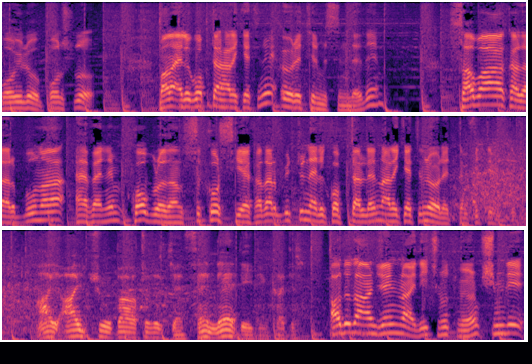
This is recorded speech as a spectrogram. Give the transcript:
Boylu, poslu. Bana helikopter hareketini öğretir misin dedi. Sabaha kadar buna efendim Kobra'dan Skorski'ye kadar bütün helikopterlerin hareketini öğrettim. Fitti fitti fitti. Ay IQ dağıtılırken sen neredeydin Kadir? Adı da Angelina'ydı hiç unutmuyorum. Şimdi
